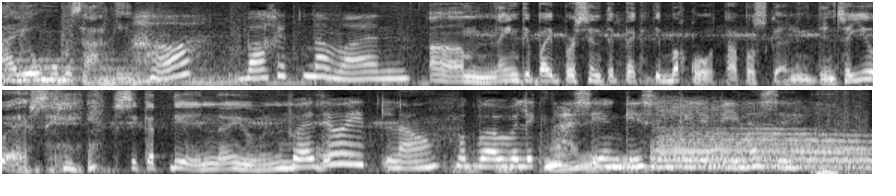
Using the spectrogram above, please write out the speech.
ayaw mo ba sa akin? Ha? Bakit naman? Um, 95% effective ako, tapos galing din sa US. Sikat din, ayun. Pwede wait lang. Magbabalik na kasi yung Gising Pilipinas eh.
